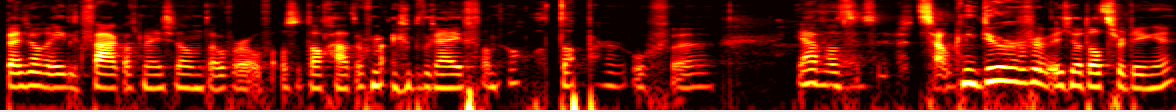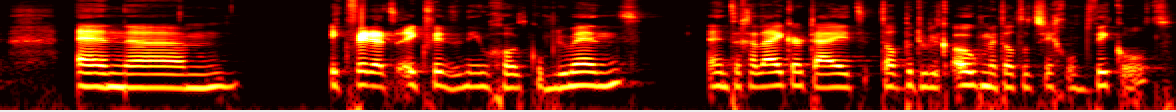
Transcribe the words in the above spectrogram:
best wel redelijk vaak als mensen dan het over, of als het dan gaat over mijn eigen bedrijf, van oh, wat dapper. Of eh, ja, wat, dat zou ik niet durven, weet je wel, dat soort dingen. En ehm, ik, vind het, ik vind het een heel groot compliment. En tegelijkertijd, dat bedoel ik ook met dat het zich ontwikkelt.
